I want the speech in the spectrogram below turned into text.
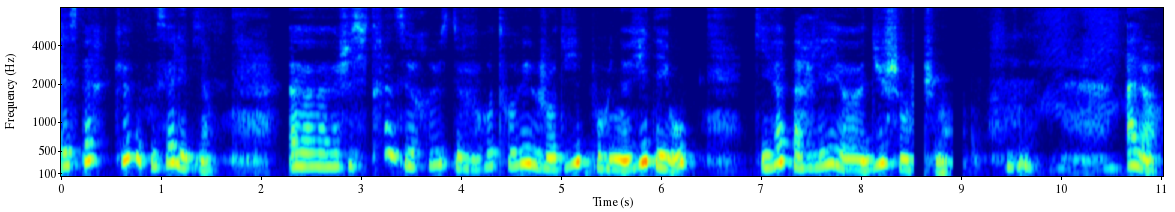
J'espère que vous allez bien. Euh, je suis très heureuse de vous retrouver aujourd'hui pour une vidéo qui va parler euh, du changement. Alors,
